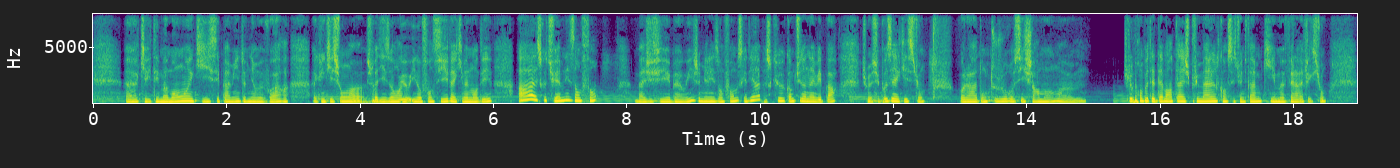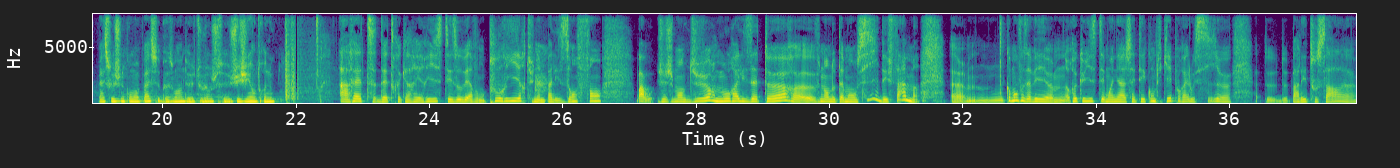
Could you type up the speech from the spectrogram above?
qui a été maman et qui s'est permis de venir me voir avec une question soi-disant inoffensive, et qui m'a demandé ah est-ce que tu aimes les enfants? Bah j'ai fait bah oui j'aime bien les enfants parce qu'elle dit ah parce que comme tu n'en avais pas je me suis posé la question voilà donc toujours aussi charmant je le prends peut-être davantage plus mal quand c'est une femme qui me fait la réflexion, parce que je ne comprends pas ce besoin de toujours se juger entre nous. Arrête d'être carriériste, tes ovaires vont pourrir, tu n'aimes pas les enfants. Waouh, jugement dur, moralisateur, euh, venant notamment aussi des femmes. Euh, comment vous avez euh, recueilli ce témoignage? Ça a été compliqué pour elle aussi de, parler de tout ça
